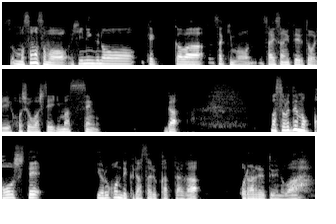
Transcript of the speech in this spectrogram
そもそもそもヒーリングの結果は、さっきも再三言っている通り、保証はしていませんが、まあ、それでもこうして喜んでくださる方がおられるというのは、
